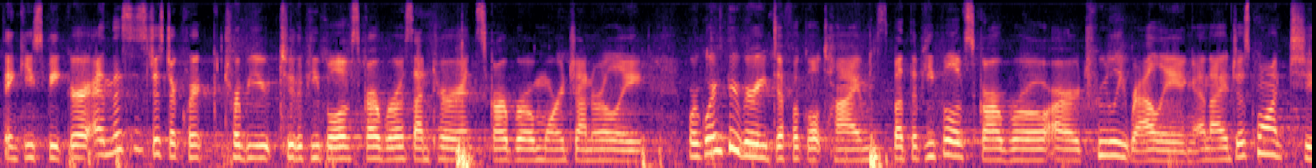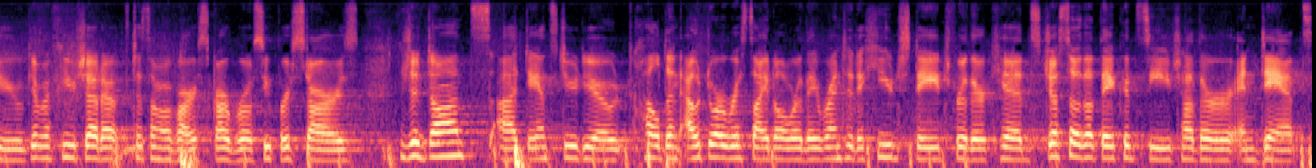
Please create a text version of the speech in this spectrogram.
Thank you, Speaker. And this is just a quick tribute to the people of Scarborough Centre and Scarborough more generally. We're going through very difficult times, but the people of Scarborough are truly rallying. And I just want to give a few shout-outs to some of our Scarborough superstars. Jadant's uh, Dance Studio held an outdoor recital where they rented a huge stage for their kids just so that they could see each other and dance.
